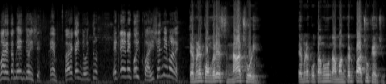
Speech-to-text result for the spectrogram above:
મારે તો બે જ જોઈશે. એમ, મારે કંઈ જોઈતું એટલે એને કોઈ ખ્વાહિશ જ નહીં મળે. તેમણે કોંગ્રેસ ના છોડી તેમણે પોતાનું નામાંકન પાછું ખેંચ્યું.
